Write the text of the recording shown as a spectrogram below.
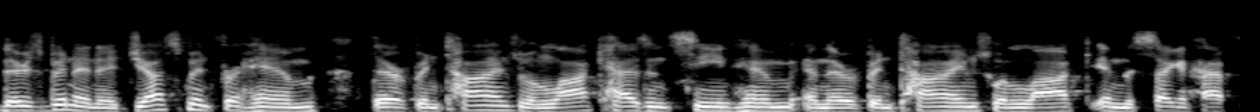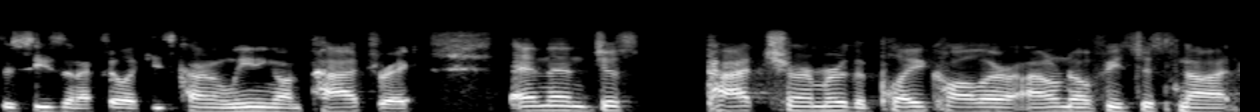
there's been an adjustment for him. There have been times when Lock hasn't seen him, and there have been times when Lock in the second half of the season, I feel like he's kind of leaning on Patrick, and then just Pat Shurmur, the play caller, I don't know if he's just not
